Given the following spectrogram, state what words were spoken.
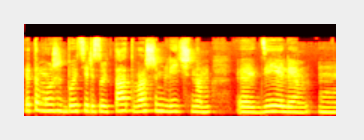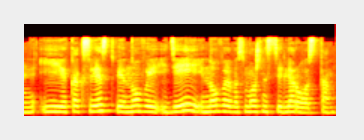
это может быть результат в вашем личном э, деле и, как следствие, новые идеи и новые возможности для роста.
